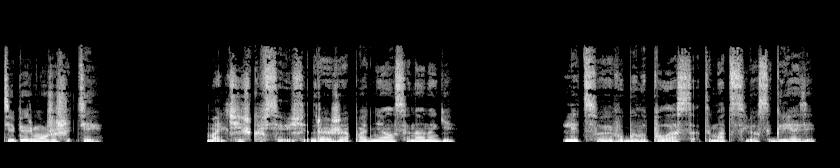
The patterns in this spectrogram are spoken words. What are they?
Теперь можешь идти. Мальчишка все еще дрожа поднялся на ноги. Лицо его было полосатым от слез и грязи,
